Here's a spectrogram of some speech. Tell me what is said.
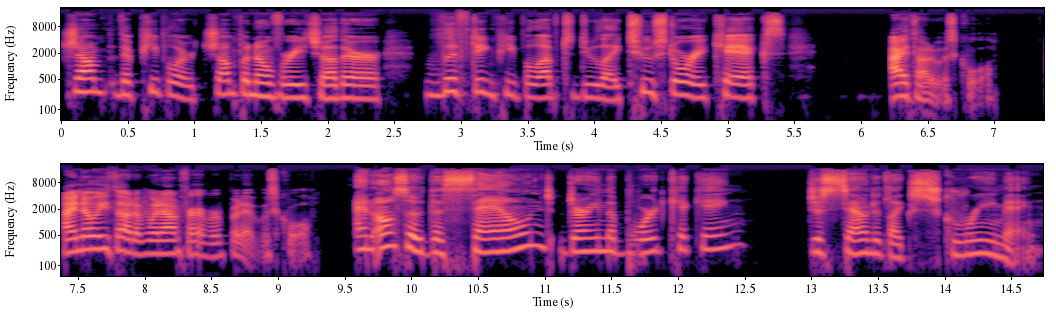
Jump, the people are jumping over each other lifting people up to do like two story kicks. I thought it was cool. I know he thought it went on forever, but it was cool. And also, the sound during the board kicking just sounded like screaming.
